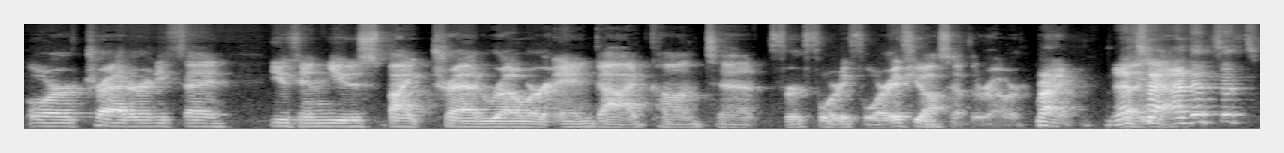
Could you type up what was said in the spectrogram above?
or tread or anything, you can use bike, tread, rower, and guide content for forty four. If you also have the rower, right that's, But, yeah. I, that's, that's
